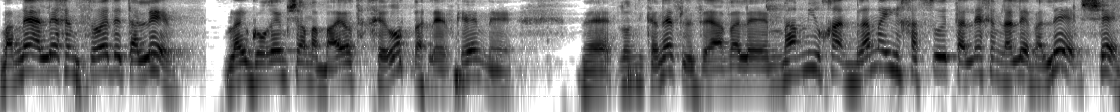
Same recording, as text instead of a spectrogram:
במה הלחם סועד את הלב, אולי גורם שם בעיות אחרות בלב, כן? ולא ניכנס לזה, אבל אה, מה מיוחד? למה ייחסו את הלחם ללב? הלב, שם,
